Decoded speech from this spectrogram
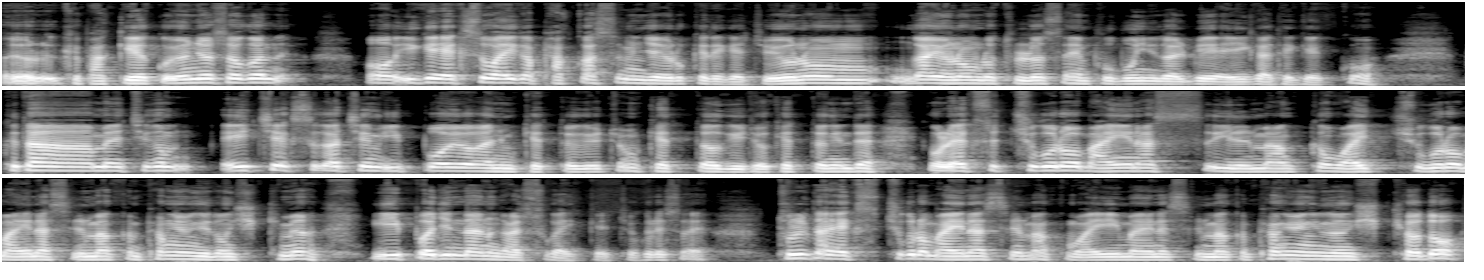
이렇게 바뀌겠고 이 녀석은 어 이게 x, y가 바꿨으면 이제 이렇게 되겠죠. 요 놈과 요 놈으로 둘러싸인 부분이 넓이 a가 되겠고 그 다음에 지금 hx가 지금 이뻐요 아니면 개떡이요? 좀 개떡이죠. 개떡인데 이걸 x축으로 마이너스 1만큼 y축으로 마이너스 1만큼 평형 이동시키면 이게 이뻐진다는 걸 알 수가 있겠죠. 그래서 둘 다 x축으로 마이너스 1만큼 y 마이너스 1만큼 평형 이동시켜도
